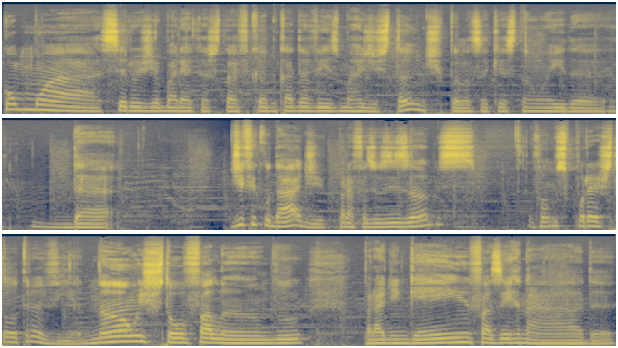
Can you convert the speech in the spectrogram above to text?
Como a cirurgia bariátrica está ficando cada vez mais distante pela essa questão aí da, da dificuldade para fazer os exames, vamos por esta outra via. Não estou falando para ninguém fazer nada.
